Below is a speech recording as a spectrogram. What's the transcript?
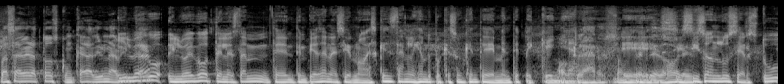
vas a ver a todos con cara de una vida. Y luego, y luego te, están, te, empiezan a decir, no, es que se están alejando porque son gente de mente pequeña. Oh, claro, son eh, perdedores. Sí, son losers. Tú,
